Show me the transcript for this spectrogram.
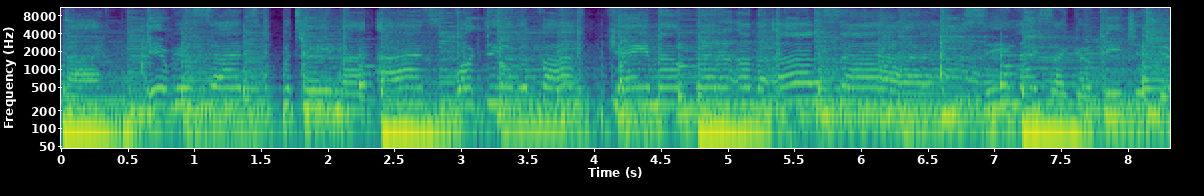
buy. It resides between my eyes. Walked through the fire, came out better on the other side. See, life's like a beach if you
